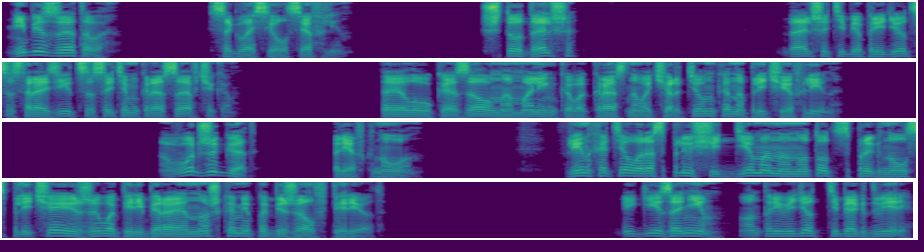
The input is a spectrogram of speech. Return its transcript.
«Не без этого», — согласился Флинн. «Что дальше?» «Дальше тебе придется сразиться с этим красавчиком». Тайло указал на маленького красного чертенка на плече Флина. «Вот же гад!» — рявкнул он. Лин хотел расплющить демона, но тот спрыгнул с плеча и, живо перебирая ножками, побежал вперед. «Беги за ним, он приведет тебя к двери.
